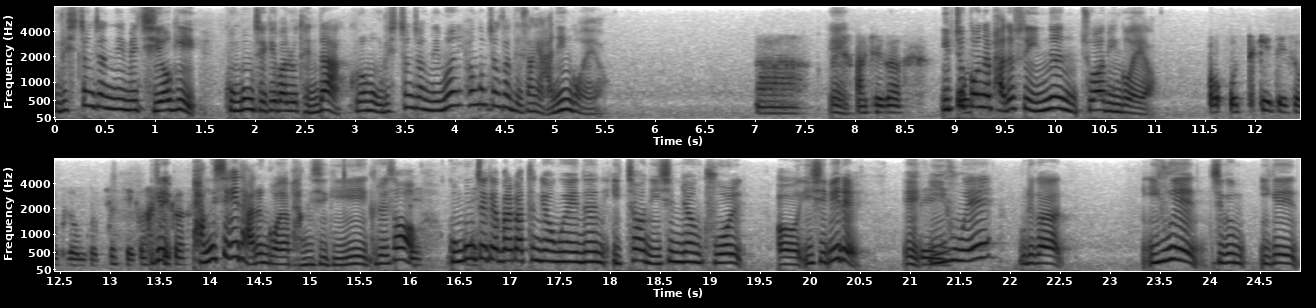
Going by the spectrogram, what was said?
우리 시청자님의 지역이 공공 재개발로 된다, 그러면 우리 시청자님은 현금 청산 대상이 아닌 거예요. 아, 예, 아 제가 입주권을 받을 수 있는 조합인 거예요. 어, 어떻게 돼서 그런 거죠? 제가 이게 제가 방식이 다른 거예요, 방식이. 그래서 네. 공공재개발 같은 경우에는 2020년 9월 어, 21일 예, 네. 이후에 우리가 이후에 지금 이게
